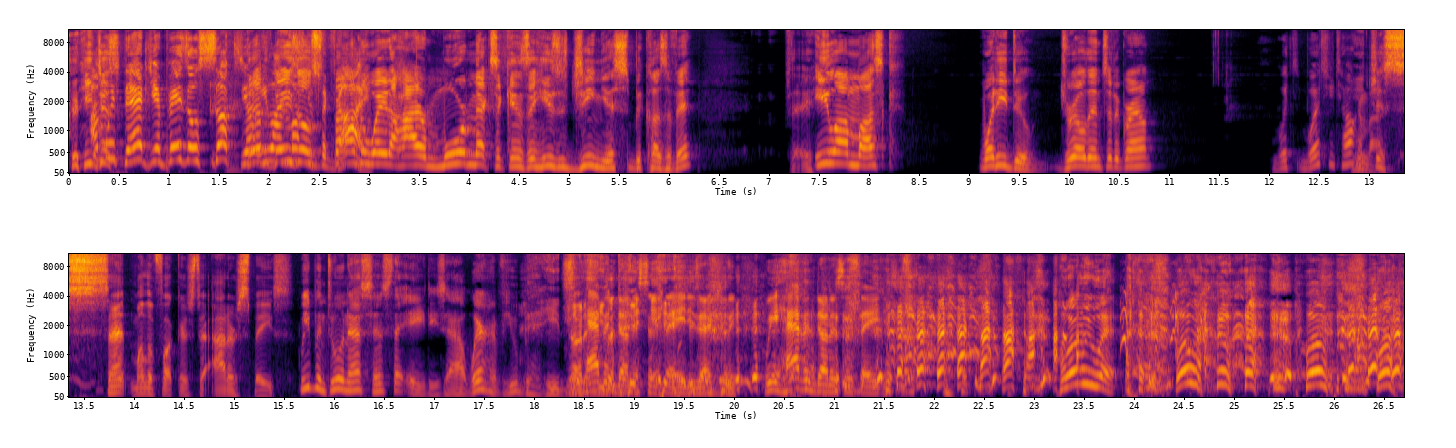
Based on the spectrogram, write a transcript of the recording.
He I'm just with that. Jeff Bezos sucks. Yo, Jeff Elon Musk is the Bezos found guy. a way to hire more Mexicans, and he's a genius because of it. Say. Elon Musk, what'd he do? Drilled into the ground? What what you talking He about? just sent motherfuckers to outer space. We've been doing that since the 80s, Al. Where have you been? He we done it. haven't He- done it since the 80s, actually. We haven't done it since the 80s. Where we went? Where we went? Where, where-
